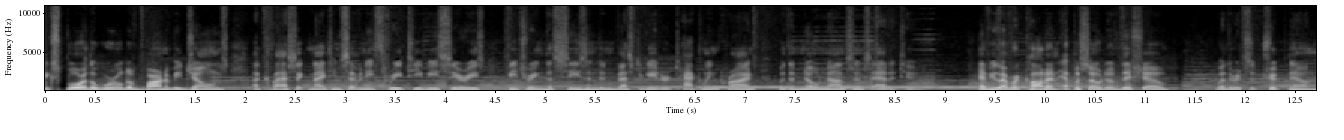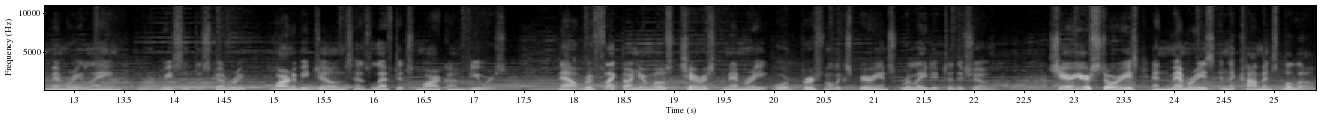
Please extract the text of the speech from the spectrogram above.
Explore the world of Barnaby Jones, a classic 1973 TV series featuring the seasoned investigator tackling crime with a no-nonsense attitude. Have you ever caught an episode of this show? Whether it's a trip down memory lane or a recent discovery, Barnaby Jones has left its mark on viewers. Now, reflect on your most cherished memory or personal experience related to the show. Share your stories and memories in the comments below.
